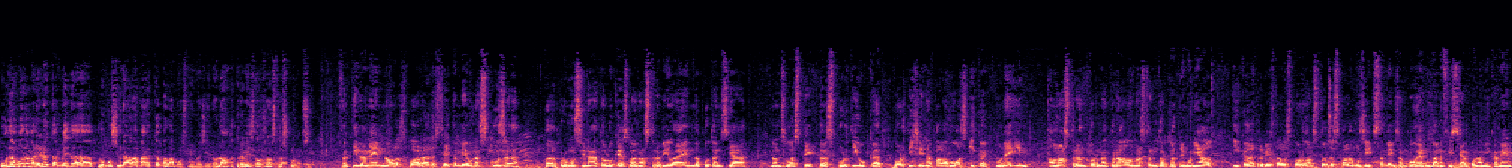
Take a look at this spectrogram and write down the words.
Una bona manera també de promocionar la marca Palamós, m'imagino, no? A través dels nostres clubs. Efectivament, no? l'esport ha de ser també una excusa per promocionar tot el que és la nostra vila. Hem de potenciar doncs, l'aspecte esportiu que porti gent a Palamós i que coneguin el nostre entorn natural, el nostre entorn patrimonial i que a través de l'esport doncs, tots els palamosins també ens en puguem beneficiar econòmicament.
